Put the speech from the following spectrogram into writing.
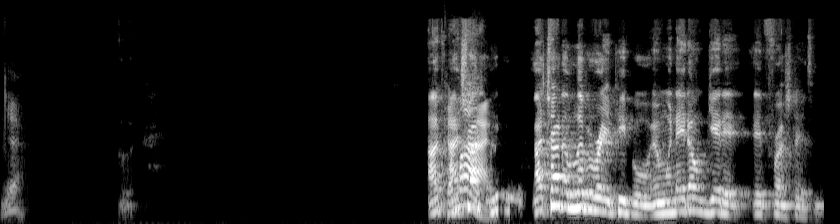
Yeah. I, I try to, I try to liberate people, and when they don't get it, it frustrates me.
